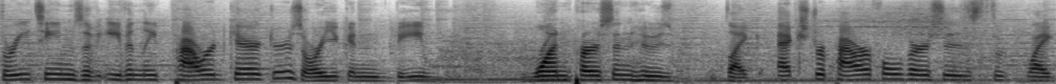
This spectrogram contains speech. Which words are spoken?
three teams of evenly powered characters, or you can be one person who's like extra powerful versus th- like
